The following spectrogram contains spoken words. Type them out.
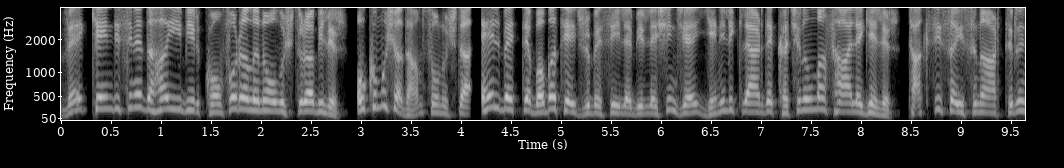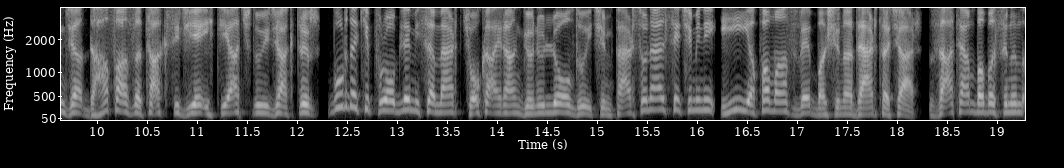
ve kendisine daha iyi bir konfor alanı oluşturabilir. Okumuş adam sonuçta elbette baba tecrübesiyle birleşince yeniliklerde kaçınılmaz hale gelir. Taksi sayısını arttırınca daha fazla taksiciye ihtiyaç duyacaktır. Buradaki problem ise Mert çok ayran gönüllü olduğu için personel seçimini iyi yapamaz ve başına dert açar. Zaten babasının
